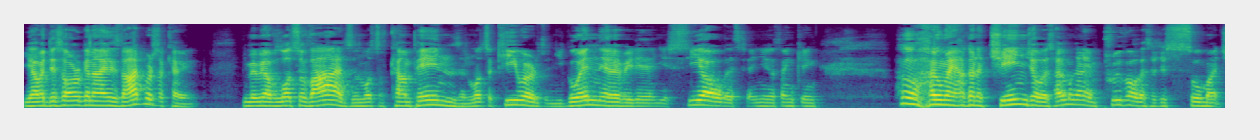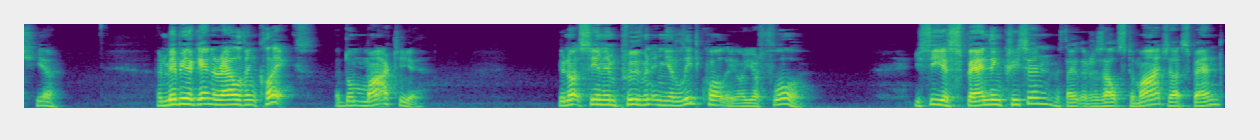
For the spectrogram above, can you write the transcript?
You have a disorganized AdWords account. You maybe have lots of ads and lots of campaigns and lots of keywords, and you go in there every day and you see all this and you're thinking, oh, how am I going to change all this? How am I going to improve all this? There's just so much here. And maybe you're getting irrelevant clicks that don't matter to you. You're not seeing improvement in your lead quality or your flow. You see your spend increasing without the results to match that spend.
